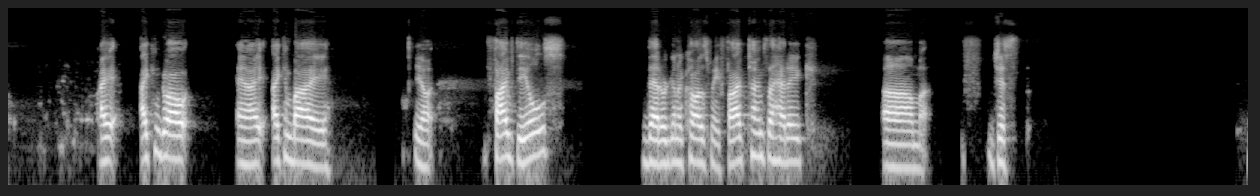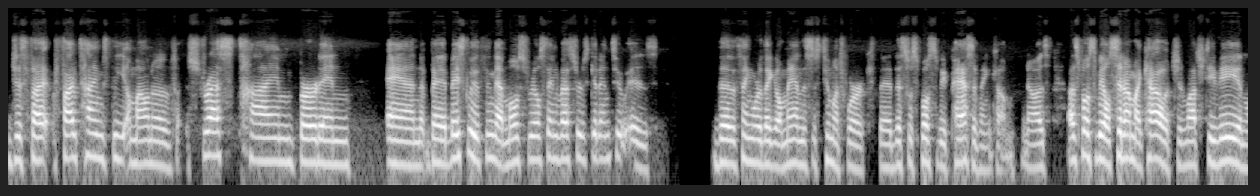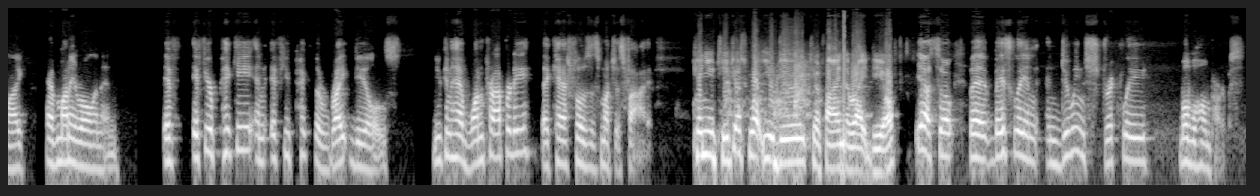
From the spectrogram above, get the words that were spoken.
i i can go out and i i can buy you know five deals that are going to cause me five times the headache um just just five, five times the amount of stress, time, burden, And basically, the thing that most real estate investors get into is the thing where they go, man, this is too much work. This was supposed to be passive income. You know, I was, I was supposed to be able to sit on my couch and watch TV and like have money rolling in. If if you're picky and if you pick the right deals, you can have one property that cash flows as much as five. Can you teach us what you do to find the right deal? Yeah, so but basically in, in doing strictly mobile home parks,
